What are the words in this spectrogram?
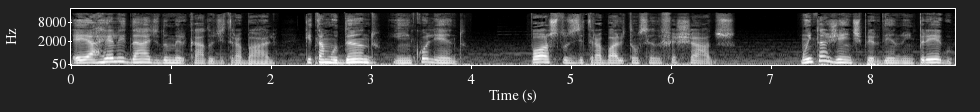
é a realidade do mercado de trabalho, que está mudando e encolhendo. Postos de trabalho estão sendo fechados, Muita gente perdendo o emprego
